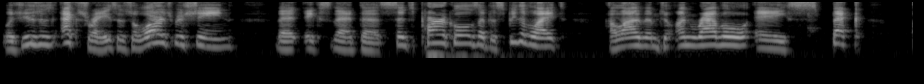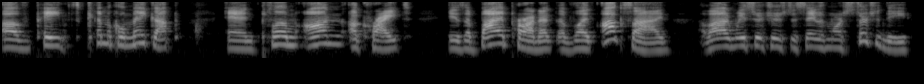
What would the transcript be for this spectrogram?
which uses X-rays. It's a large machine that that uh, sends particles at the speed of light, allowing them to unravel a speck of paint's chemical makeup. And plumbonacrite is a byproduct of lead oxide, allowing researchers to say with more certainty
